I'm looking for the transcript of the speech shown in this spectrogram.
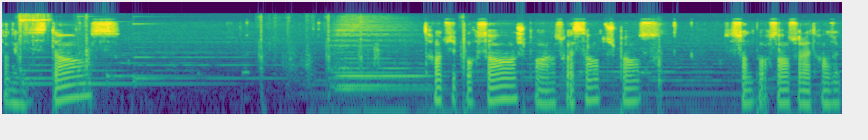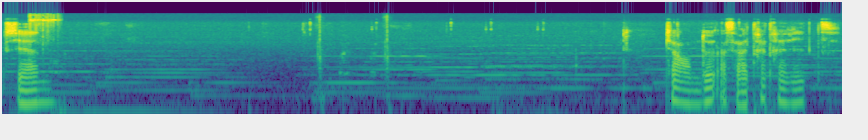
Son existence. 38%, je prends un 60 je pense. 60% sur la transoxiane. « 42, ah ça va très très vite.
